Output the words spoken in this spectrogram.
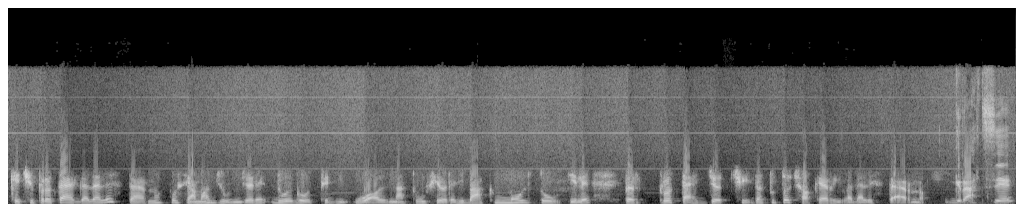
che ci protegga dall'esterno, possiamo aggiungere due gocce di walnut, un fiore di Bach molto utile per proteggerci da tutto ciò che arriva dall'esterno. Grazie,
